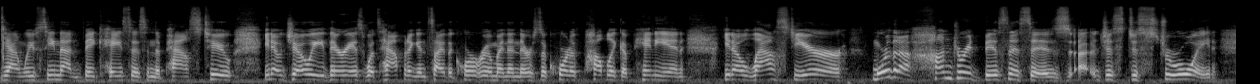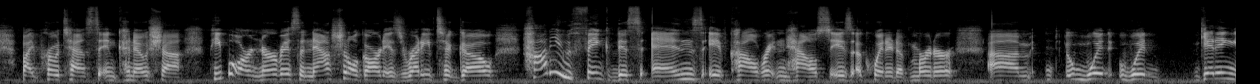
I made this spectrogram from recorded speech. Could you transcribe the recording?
Yeah, and we've seen that in big cases in the past, too. You know, Joey, there is what's happening inside the courtroom, and then there's the court of public opinion. You know, last year, more than 100 businesses uh, just destroyed by protests in Kenosha. People are nervous. The National Guard is ready to go. How do you think this ends if Kyle Rittenhouse is acquitted of murder? Um, would would getting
